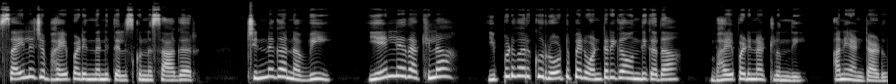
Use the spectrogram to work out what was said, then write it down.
శైలజ భయపడిందని తెలుసుకున్న సాగర్ చిన్నగా నవ్వి ఏం లేదు అఖిల ఇప్పటివరకు రోడ్డుపై ఒంటరిగా ఉంది కదా భయపడినట్లుంది అని అంటాడు.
